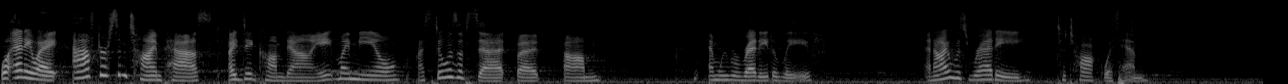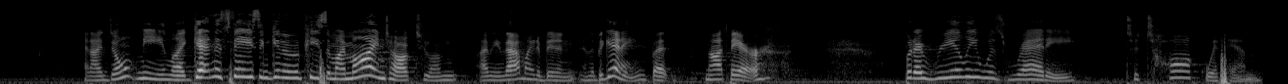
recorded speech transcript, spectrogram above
well, anyway, after some time passed, I did calm down. I ate my meal. I still was upset, but, um, and we were ready to leave. And I was ready to talk with him. And I don't mean like get in his face and give him a piece of my mind, talk to him. I mean, that might have been in the beginning, but not there. But I really was ready to talk with him.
